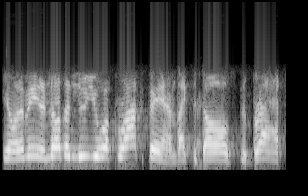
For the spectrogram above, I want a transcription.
You know what I mean? Another New York rock band like the right. Dolls, the Brats.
